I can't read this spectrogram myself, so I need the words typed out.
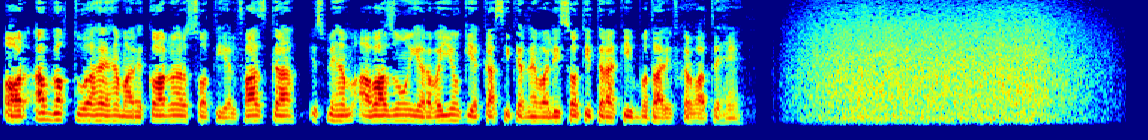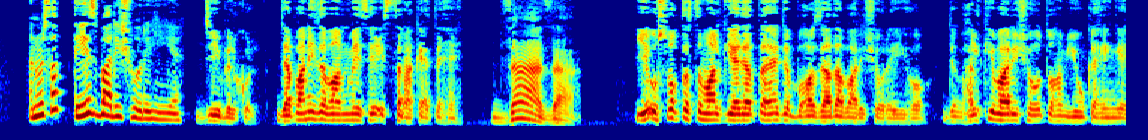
اور اب وقت ہوا ہے ہمارے کارنر صوتی الفاظ کا۔ اس میں ہم آوازوں یا رویوں کی عکاسی کرنے والی صوتی تراکیب متعارف کرواتے ہیں۔ انور صاحب تیز بارش ہو رہی ہے۔ جی بالکل۔ جاپانی زبان میں اسے اس طرح کہتے ہیں۔ ザーザー、یہ اس وقت استعمال کیا جاتا ہے جب بہت زیادہ بارش ہو رہی ہو۔ جب ہلکی بارش ہو تو ہم یوں کہیں گے۔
